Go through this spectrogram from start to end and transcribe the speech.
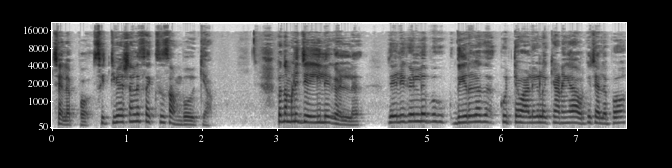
ചിലപ്പോ. സിറ്റുവേഷണൽ സെക്സ് സംഭവിക്കാം. ഇപ്പം നമ്മൾ ജയിലുകളിൽ ജയിലുകളിൽ ഇപ്പോൾ ദീർഘ കുറ്റവാളികളൊക്കെ ആണെങ്കിൽ അവർക്ക് ചിലപ്പോൾ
